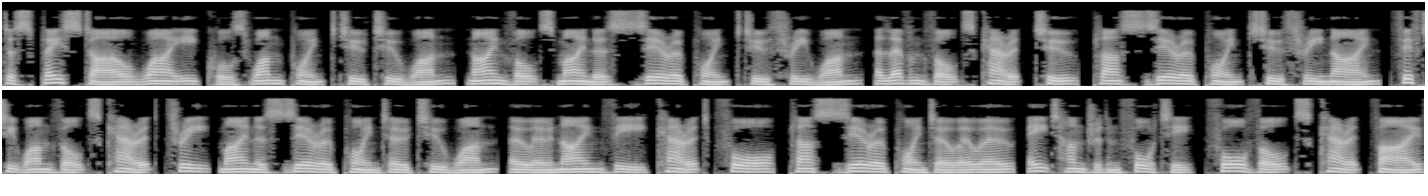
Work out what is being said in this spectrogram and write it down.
Display style y equals 1.221 9 volts minus 0.231 11 volts caret 2 plus 0.239 51 volts caret 3 minus 0.021 009 v caret 4 plus 0.000 840 4 volts caret 5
